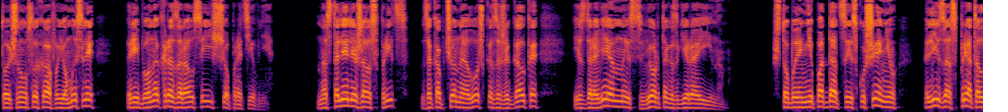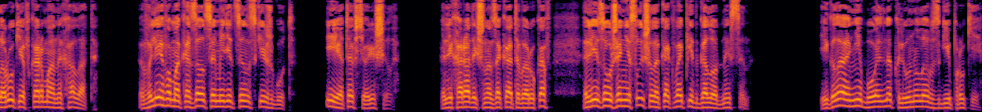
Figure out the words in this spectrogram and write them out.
Точно услыхав ее мысли, ребенок разорался еще противнее. На столе лежал шприц, закопченная ложка, зажигалка и здоровенный сверток с героином. Чтобы не поддаться искушению, Лиза спрятала руки в карманы халата. В левом оказался медицинский жгут. И это все решило. Лихорадочно закатывая рукав, Лиза уже не слышала, как вопит голодный сын. Игла не больно клюнула в сгиб руки.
